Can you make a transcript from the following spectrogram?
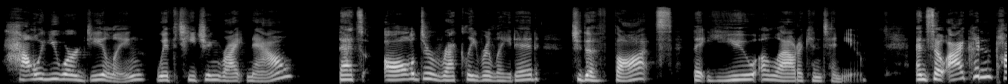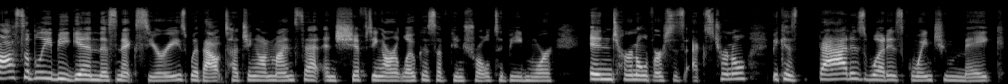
how you are dealing with teaching right now, that's all directly related to the thoughts that you allow to continue. And so I couldn't possibly begin this next series without touching on mindset and shifting our locus of control to be more internal versus external, because that is what is going to make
